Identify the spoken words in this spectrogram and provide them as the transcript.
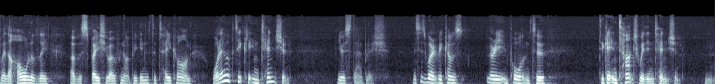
where the whole of the, of the space you open up begins to take on whatever particular intention you establish. This is where it becomes very important to to get in touch with intention, hmm,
